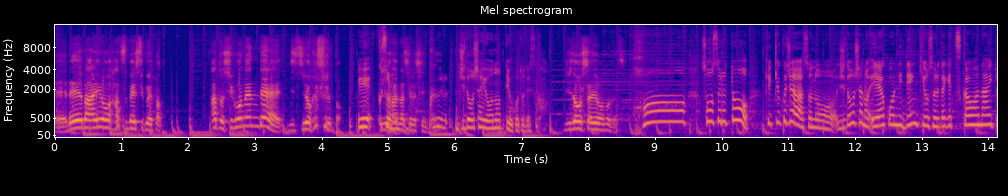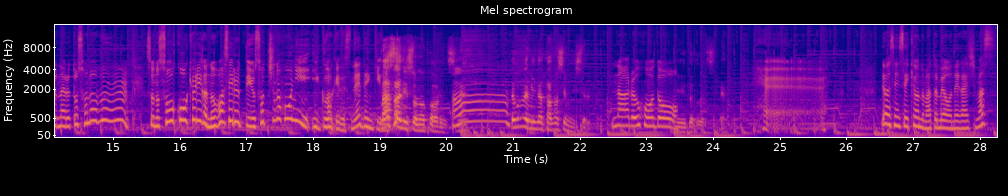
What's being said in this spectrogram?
えー冷媒を発明してくれたと。あと4、5年で実用化するとえ、いう話らしいんで、く自動車用のっていうことですか？自動車用のです。はあ、そうすると結局じゃあその自動車のエアコンに電気をそれだけ使わないとなるとその分その走行距離が伸ばせるっていうそっちの方に行くわけですね電気が。まさにその通りですね。あということでみんな楽しみにしてるあ、なるほどと。いうことですね。へえ。では先生今日のまとめをお願いします。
